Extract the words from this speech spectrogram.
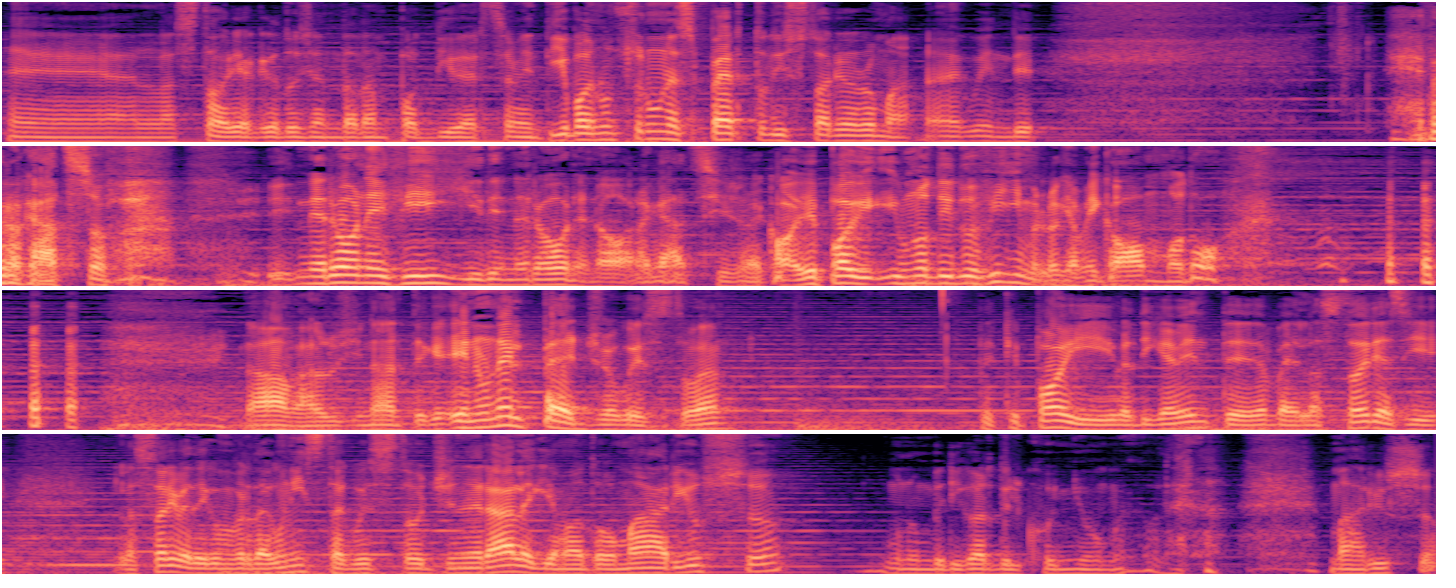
Eh, la storia credo sia andata un po' diversamente. Io poi non sono un esperto di storia romana, eh, quindi... Eh, però cazzo, Nerone e i figli di Nerone, no ragazzi, cioè, e poi uno dei due figli me lo chiami Commodo. No, ma allucinante. E non è il peggio questo, eh. Perché poi praticamente, vabbè, la storia si, la storia vede come protagonista questo generale chiamato Marius, non mi ricordo il cognome, Marius,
